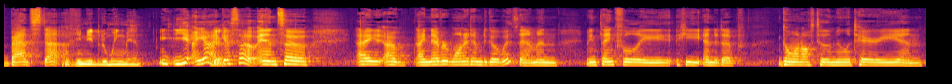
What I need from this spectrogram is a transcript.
bad stuff. he needed a wingman Yeah, yeah, I guess so. And so I, I I never wanted him to go with him and I mean thankfully he ended up going off to the military and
